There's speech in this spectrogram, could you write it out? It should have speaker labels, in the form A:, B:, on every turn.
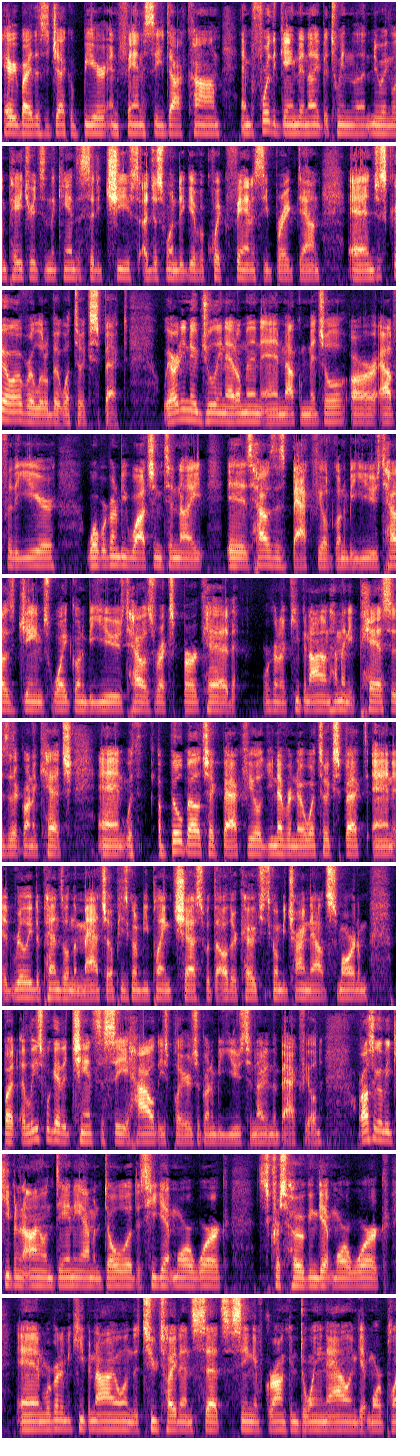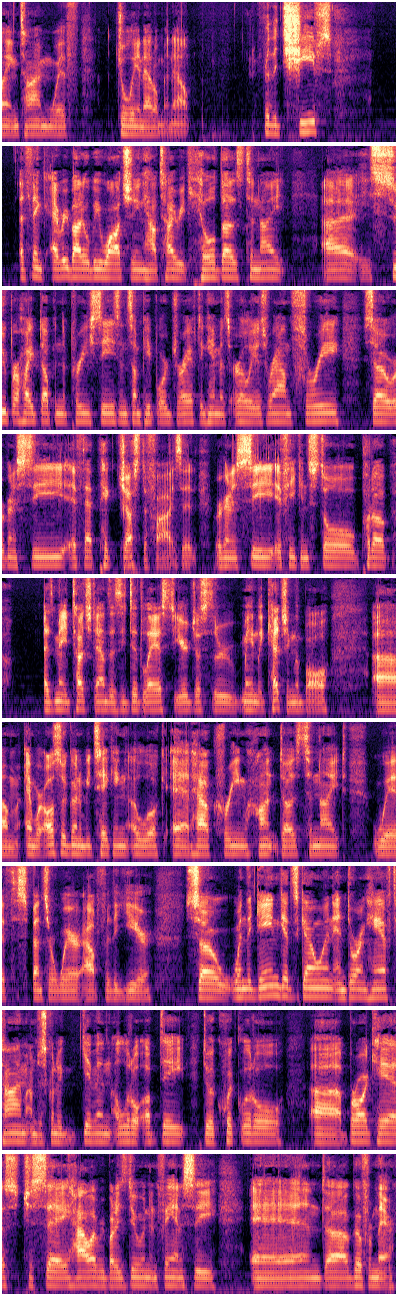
A: Hey everybody, this is Jack of Beer and Fantasy.com. And before the game tonight between the New England Patriots and the Kansas City Chiefs, I just wanted to give a quick fantasy breakdown and just go over a little bit what to expect. We already know Julian Edelman and Malcolm Mitchell are out for the year. What we're going to be watching tonight is how is this backfield going to be used? How is James White going to be used? How is Rex Burkhead? We're going to keep an eye on how many passes they're going to catch. And with a Bill Belichick backfield, you never know what to expect, and it really depends on the matchup. He's going to be playing chess with the other coach. He's going to be trying to outsmart him, but at least we'll get a chance to see how these players are going to be used tonight in the backfield. We're also going to be keeping an eye on Danny Amendola. Does he get more work? Does Chris Hogan get more work? And we're going to be keeping an eye on the two tight end sets, seeing if Gronk and Dwayne Allen get more playing time with Julian Edelman out. For the Chiefs, I think everybody will be watching how Tyreek Hill does tonight. Uh, he's super hyped up in the preseason. Some people are drafting him as early as round three. So we're going to see if that pick justifies it. We're going to see if he can still put up as many touchdowns as he did last year just through mainly catching the ball. Um, and we're also going to be taking a look at how Kareem Hunt does tonight with Spencer Ware out for the year. So when the game gets going and during halftime, I'm just going to give in a little update, do a quick little uh, broadcast, just say how everybody's doing in fantasy, and uh, go from there.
